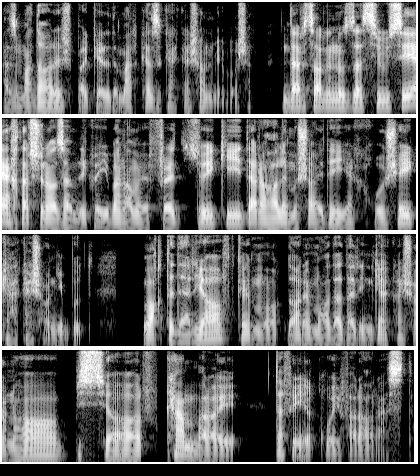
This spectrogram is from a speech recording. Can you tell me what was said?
از مدارش بر گرد مرکز کهکشان می باشد. در سال 1933 اخترشناس امریکایی به نام فرد زویکی در حال مشاهده یک خوشه کهکشانی بود وقت دریافت که مقدار ماده در این کهکشان ها بسیار کم برای دفع این قوه فرار است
